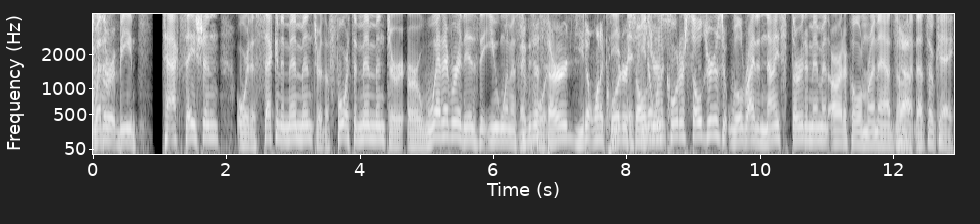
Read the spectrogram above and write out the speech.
whether it be taxation or the Second Amendment or the Fourth Amendment or, or whatever it is that you want to support. Maybe the third. You don't want to quarter if soldiers. you don't want to quarter soldiers, we'll write a nice Third Amendment article and run ads on Yeah. it. That's okay.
